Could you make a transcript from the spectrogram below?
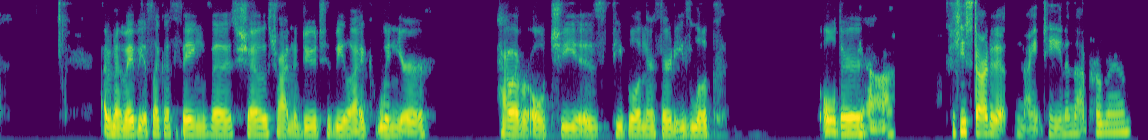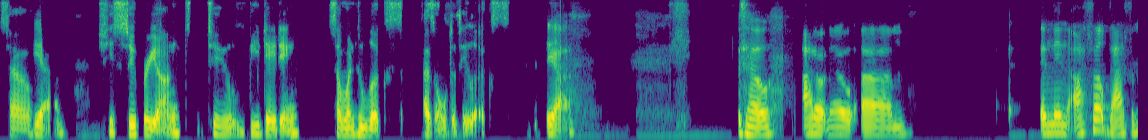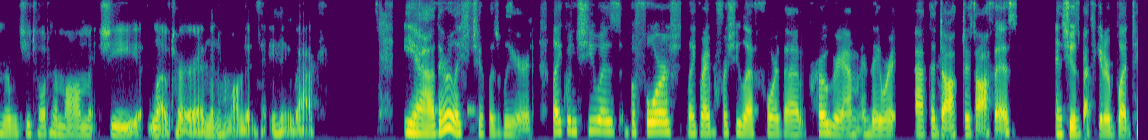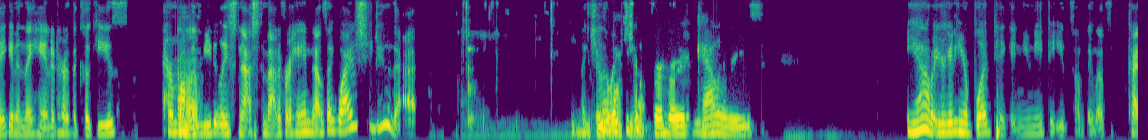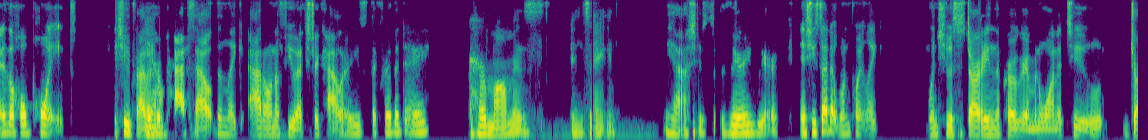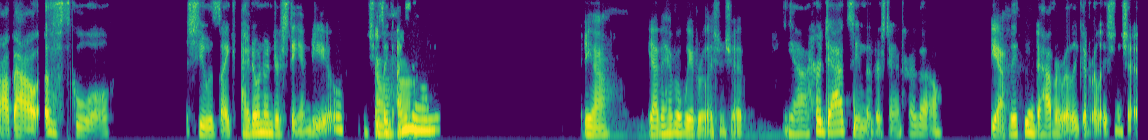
I don't know, maybe it's like a thing the show's trying to do to be like when you're however old she is, people in their 30s look older. Yeah. Cuz she started at 19 in that program. So Yeah. She's super young to be dating someone who looks as old as he looks. Yeah. So, I don't know. Um and then I felt bad for her when she told her mom she loved her, and then her mom didn't say anything back. Yeah, their relationship was weird. Like when she was before, like right before she left for the program, and they were at the doctor's office, and she was about to get her blood taken, and they handed her the cookies. Her mom uh-huh. immediately snatched them out of her hand, and I was like, "Why did she do that?" Like she's watching out for her calories. Yeah, but you're getting your blood taken. You need to eat something. That's kind of the whole point. She would rather yeah. her pass out than like add on a few extra calories for the day. Her mom is insane. Yeah, she's very weird. And she said at one point, like when she was starting the program and wanted to drop out of school, she was like, I don't understand you. And she was uh-huh. like, I uh-huh. know. Yeah. Yeah, they have a weird relationship. Yeah. Her dad seemed to understand her though. Yeah. They seem to have a really good relationship.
